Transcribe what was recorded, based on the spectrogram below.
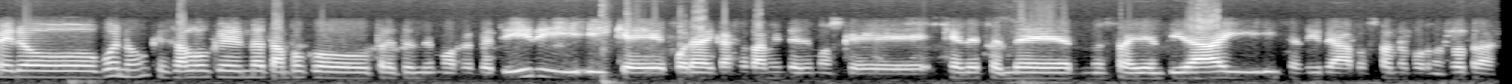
pero bueno, que es algo que no tampoco pretendemos repetir y, que fuera de casa también tenemos que, defender nuestra identidad y, seguir apostando por nosotras.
